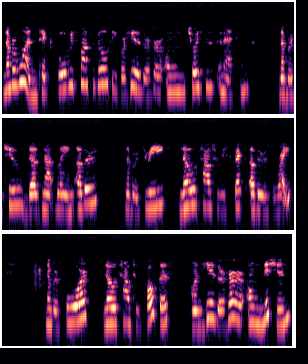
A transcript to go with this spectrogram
Number one, takes full responsibility for his or her own choices and actions. Number two, does not blame others. Number three, knows how to respect others' rights. Number four, knows how to focus on his or her own mission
